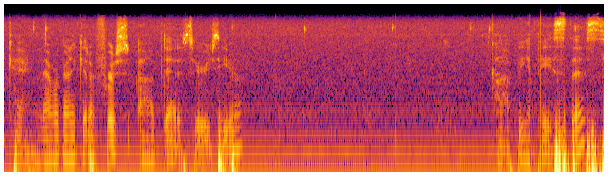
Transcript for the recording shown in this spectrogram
Okay now we're going to get our first uh, data series here copy and paste this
